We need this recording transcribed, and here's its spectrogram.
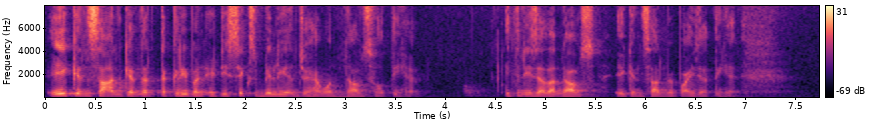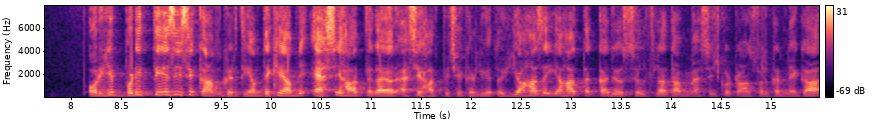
ایک انسان کے اندر تقریباً ایٹی سکس بلین جو ہے وہ نروز ہوتی ہیں۔ اتنی زیادہ نوز ایک انسان میں پائی جاتی ہیں۔ اور یہ بڑی تیزی سے کام کرتی ہیں۔ اب دیکھیں، آپ نے ایسے ہاتھ لگایا اور ایسے ہاتھ پیچھے کر لیا۔ تو یہاں سے یہاں تک کا جو سلسلہ تھا میسیج کو ٹرانسفر کرنے کا،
